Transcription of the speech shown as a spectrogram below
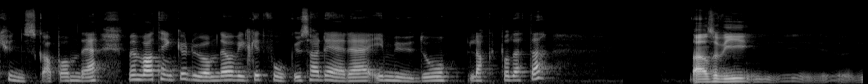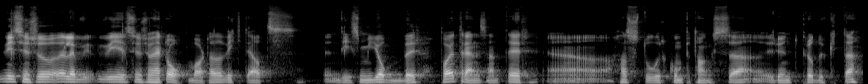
kunnskap om det. Men hva tenker du om det, og hvilket fokus har dere i Mudo lagt på dette? Nei, altså vi, vi syns jo, jo helt åpenbart at det er viktig at de som jobber på et treningssenter, eh, har stor kompetanse rundt produktet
